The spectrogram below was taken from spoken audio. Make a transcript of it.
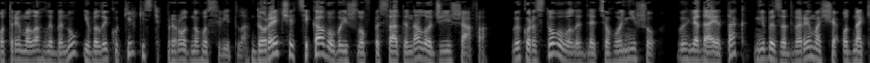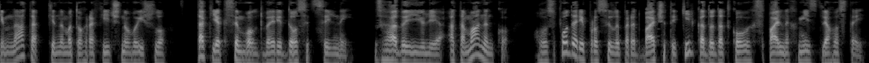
отримала глибину і велику кількість природного світла. До речі, цікаво вийшло вписати на лоджії шафа. Використовували для цього нішу. Виглядає так, ніби за дверима ще одна кімната кінематографічно вийшло, так як символ двері досить сильний. Згадує Юлія Атаманенко. Господарі просили передбачити кілька додаткових спальних місць для гостей.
